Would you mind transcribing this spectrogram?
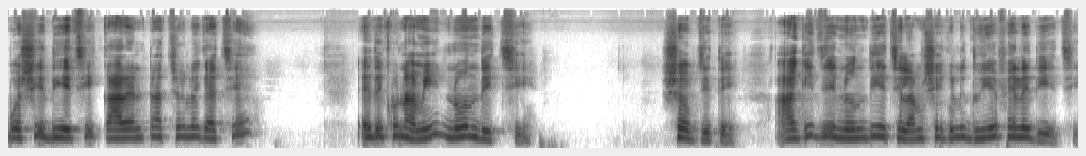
বসিয়ে দিয়েছি, কারেন্টটা চলে গেছে। এ দেখুন, আমি নুন দিচ্ছি সবজিতে। আগে যে নুন দিয়েছিলাম, সেগুলি ধুয়ে ফেলে দিয়েছি।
